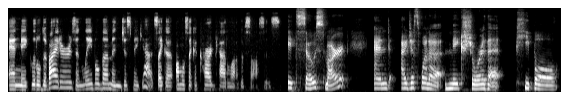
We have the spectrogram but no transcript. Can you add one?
and make little dividers and label them and just make, yeah, it's like a almost like a card catalog of sauces. It's so smart. And I just want to make sure that people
